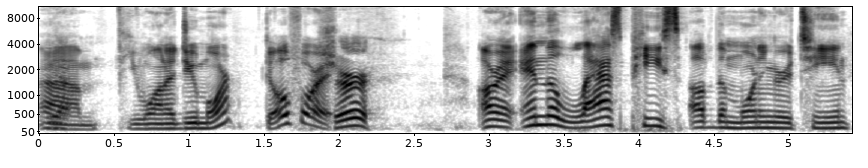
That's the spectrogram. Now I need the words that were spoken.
Yeah. Um, if you want to do more, go for it. Sure. All right, and the last piece of the morning routine,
